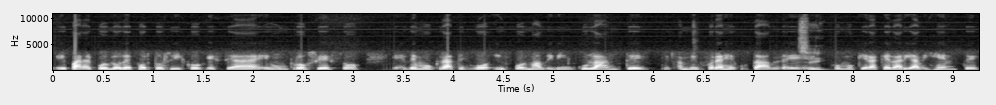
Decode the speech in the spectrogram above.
eh, para el pueblo de Puerto Rico, que sea en un proceso eh, democrático, informado y vinculante, que también fuera ejecutable, como quiera quedaría vigente.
